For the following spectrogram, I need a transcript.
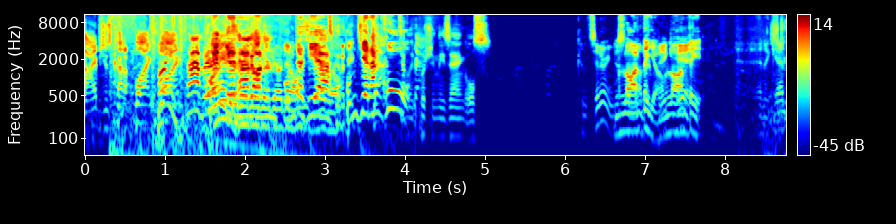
Knives just kind of flying เฮ้ย blind. ทราบไปเล่นเจอทารอนเดี๋ยวๆผมจะเชียร์เดี๋ยวๆผมเชียร์ทั้งคู่ Actively pushing these angles. Considering มัน just ร้อน another ติเหรอ big มันร้อน hit. ติ And again,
